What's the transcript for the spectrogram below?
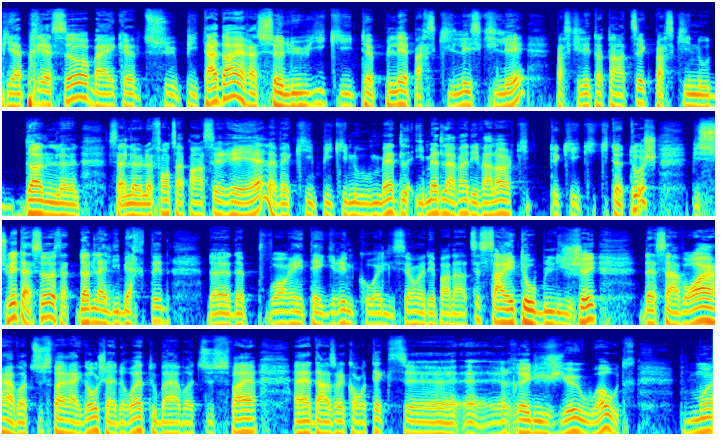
Puis après ça, ben que tu puis t'adhères à celui qui te plaît parce qu'il est ce qu'il est, parce qu'il est authentique, parce qu'il nous donne le, le, fond de sa pensée réelle, avec qui puis qui nous met de, il met de l'avant des valeurs qui qui, te touche. Puis suite à ça, ça te donne la liberté de, pouvoir intégrer une coalition indépendantiste sans être obligé de savoir elle va-tu se faire à gauche, à droite ou bien va-tu se faire euh, dans un contexte euh, euh, religieux ou autre. Moi,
